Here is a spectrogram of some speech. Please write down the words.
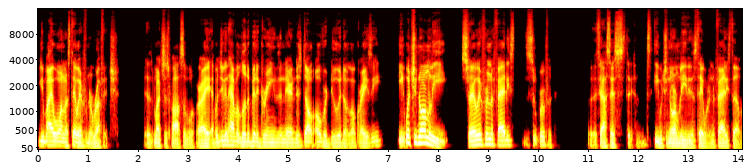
You might want to stay away from the roughage as much as possible, right? But you can have a little bit of greens in there just don't overdo it. Don't go crazy. Eat what you normally eat. Stay away from the fatty, super I said eat what you normally eat and stay away from the fatty stuff.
